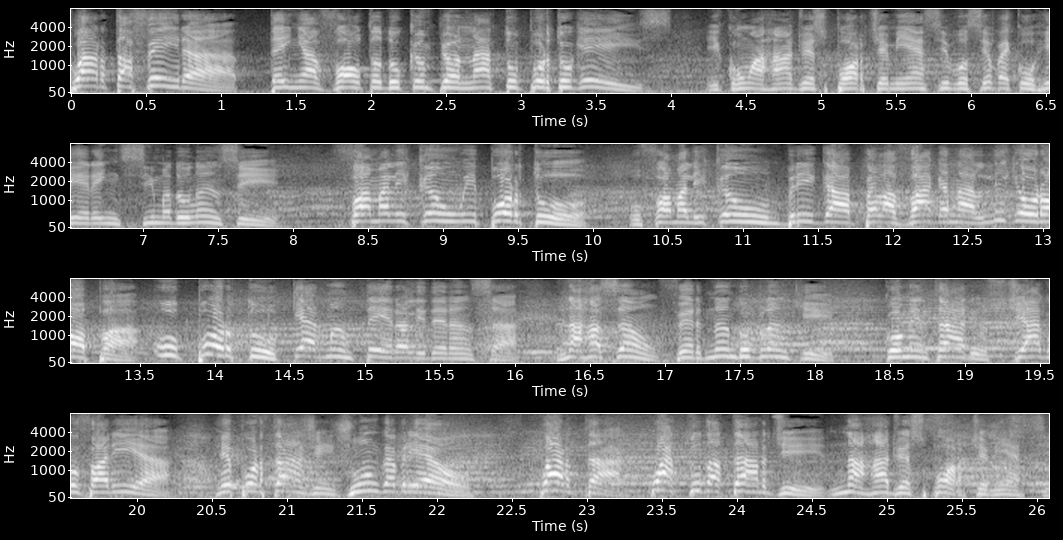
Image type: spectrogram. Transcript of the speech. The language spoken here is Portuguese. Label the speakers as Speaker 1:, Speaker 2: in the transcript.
Speaker 1: Quarta-feira tem a volta do Campeonato Português. E com a Rádio Esporte MS você vai correr em cima do lance. Famalicão e Porto. O Famalicão briga pela vaga na Liga Europa. O Porto quer manter a liderança. Narração: Fernando Blanqui. Comentários: Thiago Faria. Reportagem: João Gabriel. Quarta, quatro da tarde, na Rádio Esporte MS.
